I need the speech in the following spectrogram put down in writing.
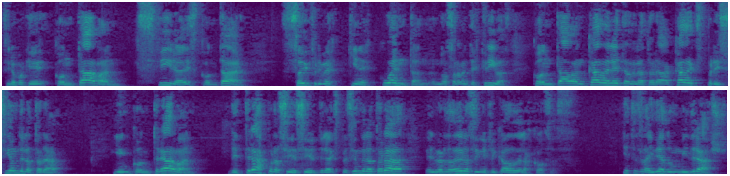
sino porque contaban. Sfira es contar. Soifrim es quienes cuentan, no solamente escribas. Contaban cada letra de la Torá, cada expresión de la Torá, y encontraban detrás, por así decir, de la expresión de la Torá, el verdadero significado de las cosas. Y esta es la idea de un midrash.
